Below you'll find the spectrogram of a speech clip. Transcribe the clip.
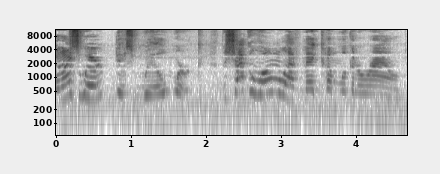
and I swear this will work. The shack alone will have Meg come looking around.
